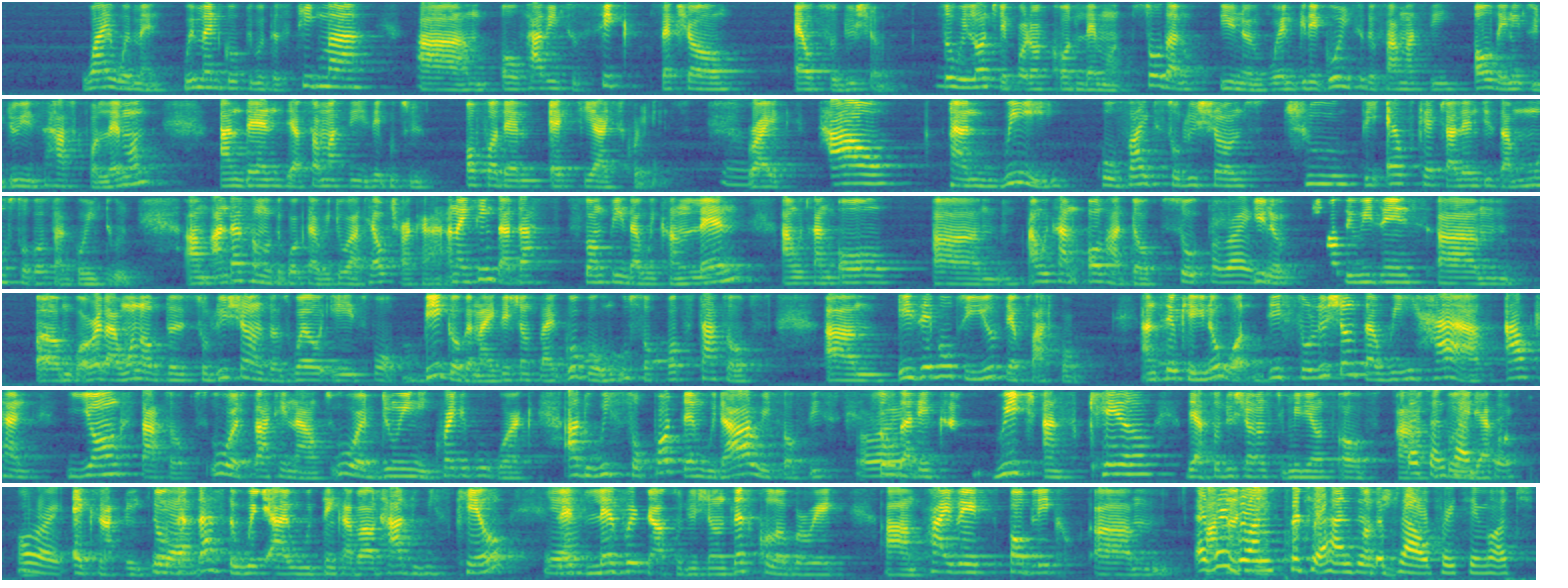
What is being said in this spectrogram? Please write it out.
why women women go through the stigma um, of having to seek sexual health solutions so we launched a product called lemon so that you know when they go into the pharmacy all they need to do is ask for lemon and then their pharmacy is able to offer them sti screenings mm. right how can we provide solutions to the healthcare challenges that most of us are going through. Um, and that's some of the work that we do at HealthTracka. And I think that that's something that we can learn and we can all um, and we can all adopt. So, right. you know, one of the reasons um, um, or rather, one of the solutions as well is for big organizations like Google who support startups, um, is able to use their platform and say, okay, you know what, these solutions that we have, how can young startups who are starting out, who are doing incredible work, how do we support them with our resources right. so that they can reach and scale their solutions to millions of uh, that's people fantastic. in their all right. Exactly. So yeah. that, that's the way I would think about how do we scale? Yeah. Let's leverage our solutions. Let's collaborate. Um, private, public. Um, Everyone, put your hands in the plow, pretty much.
